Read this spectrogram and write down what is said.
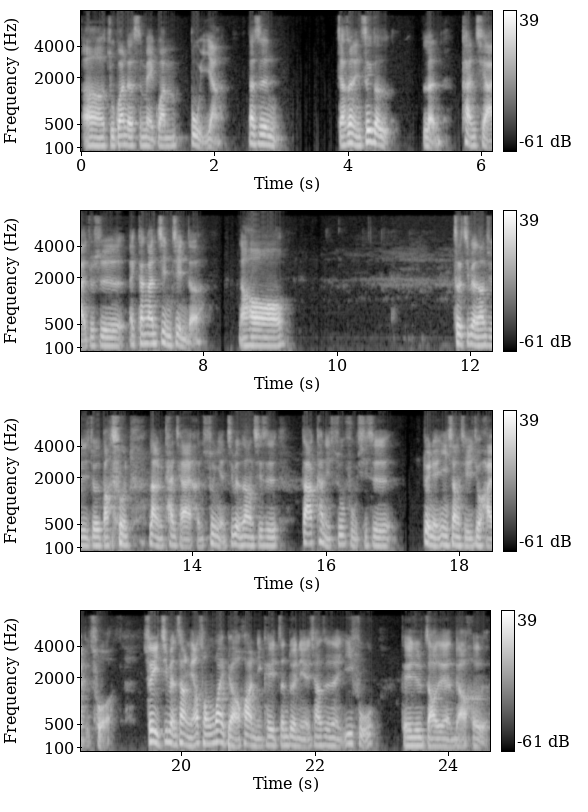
呃主观的审美观不一样，但是假设你这个人看起来就是哎干干净净的，然后这基本上就是就是帮助 让你看起来很顺眼，基本上其实大家看你舒服，其实对你的印象其实就还不错。所以基本上你要从外表的话，你可以针对你的像是那衣服，可以就找点比较合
